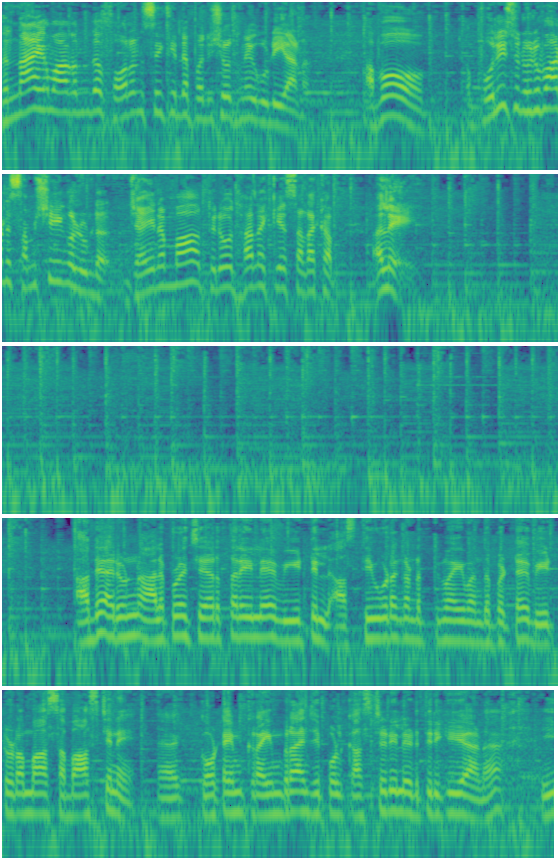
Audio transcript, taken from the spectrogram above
നിർണായകമാകുന്നത് ഫോറൻസിക്കിന്റെ പരിശോധന കൂടിയാണ്. അപ്പോൾ പോലീസിന് ഒരുപാട് സംശയങ്ങളുണ്ട്. ജൈനമ്മ തിരോധാന കേസ് അടക്കം അല്ലേ? അതെ അരുൺ. ആലപ്പുഴ ചേർത്തലയിലെ വീട്ടിൽ അസ്ഥികൂടം കണ്ടെത്തുമായി ബന്ധപ്പെട്ട് വീട്ടുടമ സബാസ്റ്റ്യനെ കോട്ടയം ക്രൈംബ്രാഞ്ച് ഇപ്പോൾ കസ്റ്റഡിയിൽ എടുത്തിരിക്കുകയാണ്. ഈ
